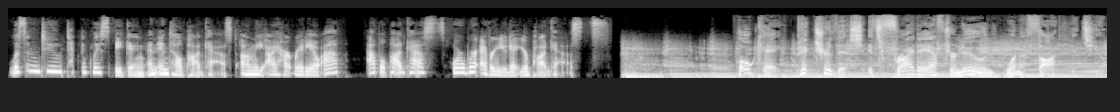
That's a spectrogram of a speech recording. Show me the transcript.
Listen to Technically Speaking, an Intel podcast on the iHeartRadio app, Apple Podcasts, or wherever you get your podcasts. Okay, picture this. It's Friday afternoon when a thought hits you.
